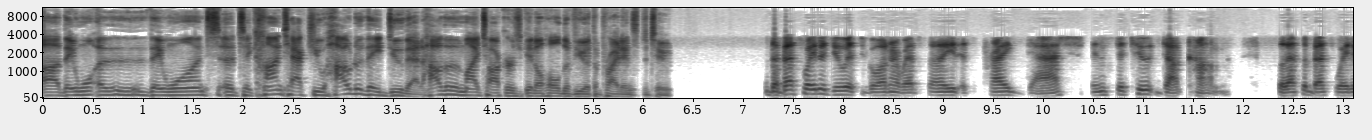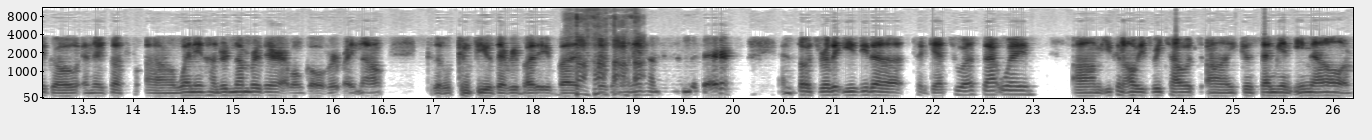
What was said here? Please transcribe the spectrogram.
Uh, they want uh, they want uh, to contact you. How do they do that? How do the My Talkers get a hold of you at the Pride Institute? The best way to do it is to go on our website. It's pride-institute.com. So that's the best way to go. And there's a uh, 1-800 number there. I won't go over it right now because it'll confuse everybody, but there's a 1-800 number there. And so it's really easy to, to get to us that way. Um, you can always reach out. Uh, you can send me an email or,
